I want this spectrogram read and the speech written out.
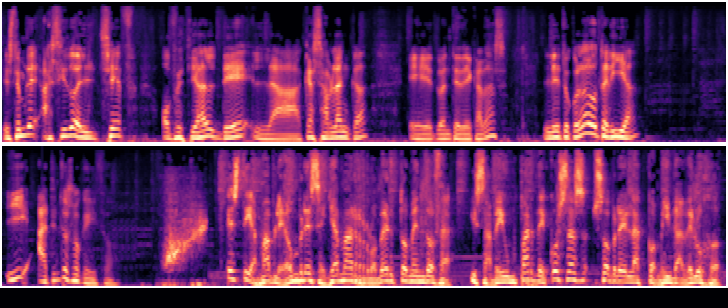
Este hombre ha sido el chef oficial de la Casa Blanca eh, durante décadas. Le tocó la lotería y atentos lo que hizo. Este amable hombre se llama Roberto Mendoza y sabe un par de cosas sobre la comida de lujo.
